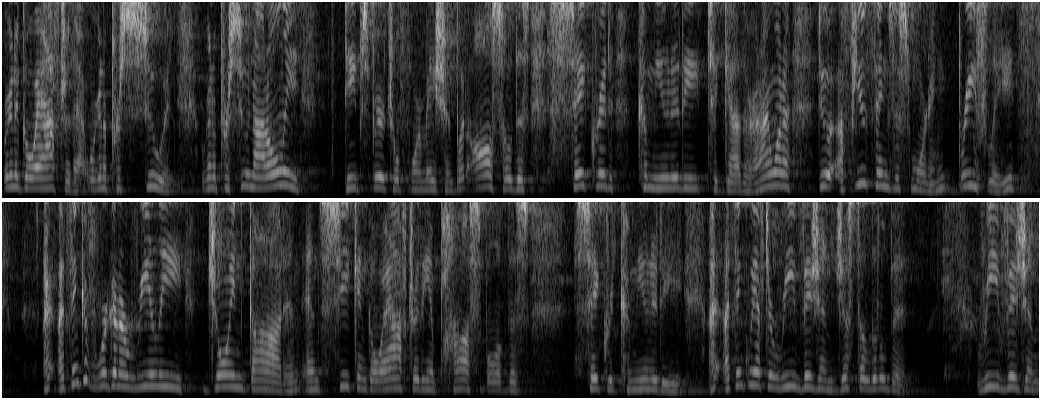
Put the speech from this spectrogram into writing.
we're going to go after that. We're going to pursue it. We're going to pursue not only deep spiritual formation, but also this sacred community together. And I want to do a few things this morning, briefly. I think if we're going to really join God and, and seek and go after the impossible of this sacred community, I, I think we have to revision just a little bit. Revision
